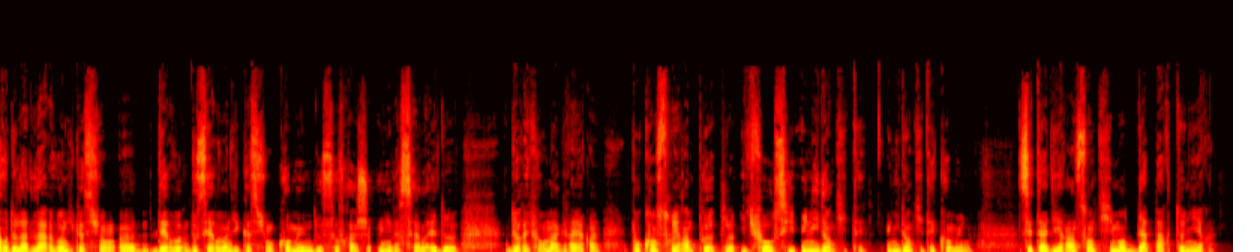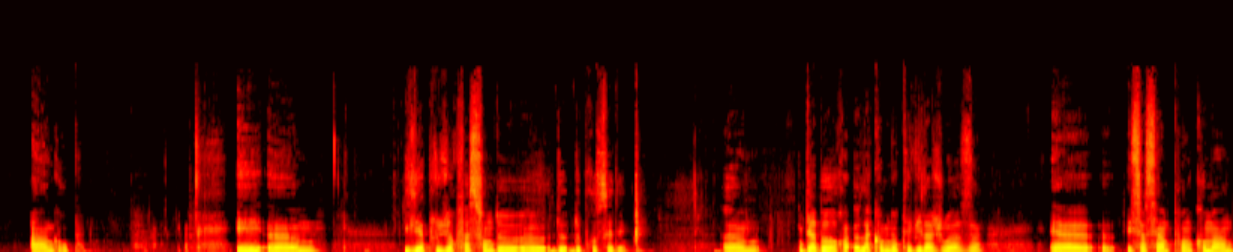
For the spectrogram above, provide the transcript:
au-delà de la revendication, euh, de ces revendications communes de suffrage universel et de, réforme agraire, pour construire un peuple, il faut aussi une identité, une identité commune, c'est-à-dire un sentiment d'appartenir à un groupe. Et euh, il y a plusieurs façons de, euh, de, procéder. D'abord, la communauté villageoise, et ça c'est un point commun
